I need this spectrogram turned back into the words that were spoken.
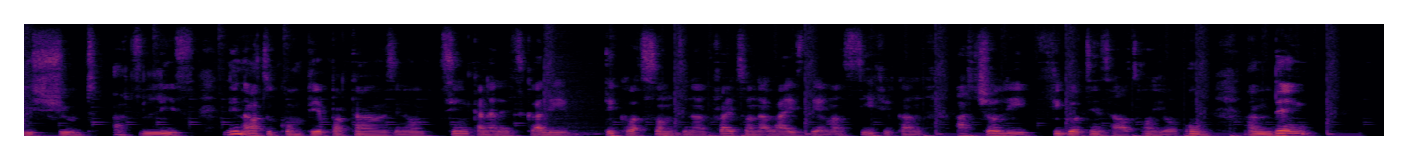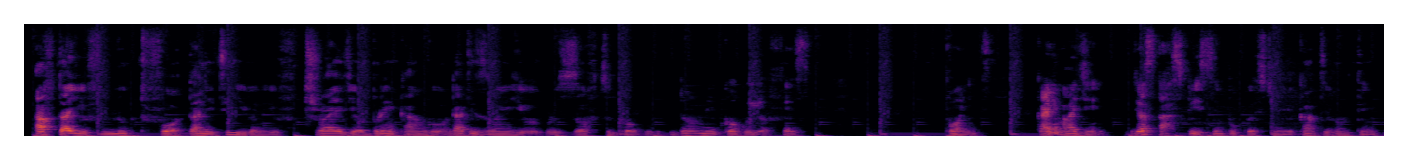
You should at least learn how to compare patterns, you know, think analytically, take out something and try to analyze them and see if you can actually figure things out on your own. And then after you've looked for alternative and you've tried your brain can go, that is when you resolve to Google. Don't make Google your first point. Can you imagine? Just ask you a simple question. You can't even think.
